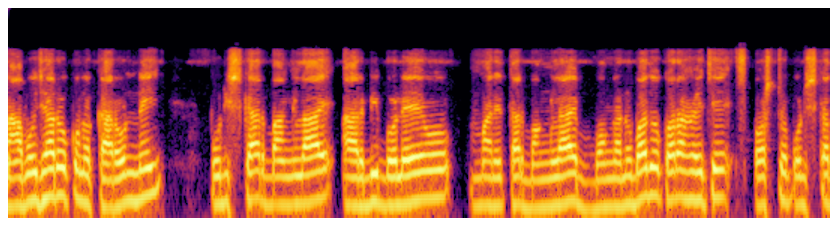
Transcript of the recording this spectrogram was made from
না বোঝারও কোনো কারণ নেই। পরিষ্কার বাংলায় আরবি বলেও মানে তার বাংলায় বঙ্গানুবাদও করা হয়েছে, স্পষ্ট পরিষ্কার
